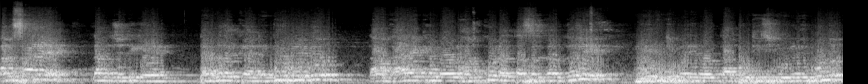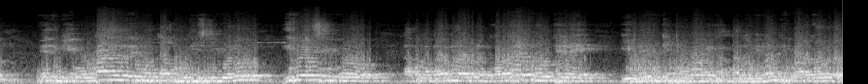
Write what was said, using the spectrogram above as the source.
ಮನಸಾರೆ ನಮ್ಮ ಜೊತೆಗೆ ಬೆಂಬಲಕ್ಕೆ ನಿಂತಿರಬೇಕು. ನಾವು ಕಾರ್ಯಕ್ರಮವನ್ನು ಹಮ್ಮಿಕೊಂಡಂತ ಸಂದರ್ಭದಲ್ಲಿ ವೇದಿಕೆ ಮೇಲಿರುವಂತಹ ಬುದ್ಧಿಜೀವಿಗಳು ಇರ್ಬೋದು, ವೇದಿಕೆ ಮುಂಭಾಗದಲ್ಲಿರುವಂತಹ ಬುದ್ಧಿಜೀವಿಗಳು ಹಿರಿಯ ಜೀವಿಗಳು ನಮಗೆ ಬೆಂಬಲವನ್ನು ಕೊಡಬೇಕು ಅಂತೇಳಿ ಈ ವೇದಿಕೆ ಪರವಾಗಿ ತಮ್ಮನ್ನು ವಿನಂತಿ ಮಾಡಿಕೊಂಡು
